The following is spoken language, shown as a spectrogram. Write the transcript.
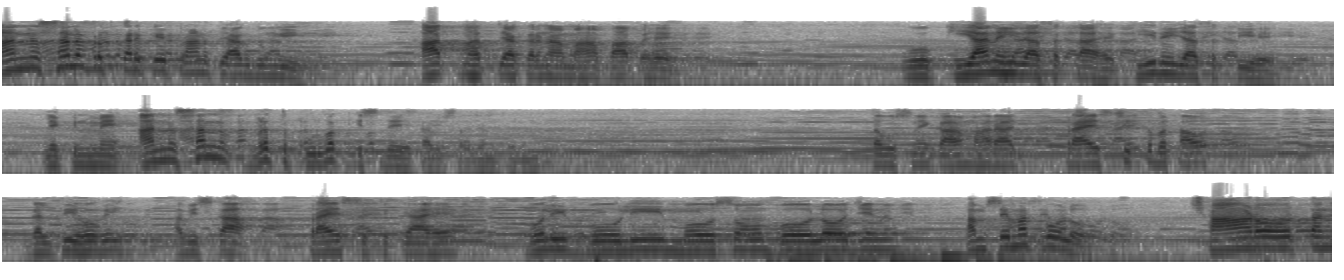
अनशन व्रत करके प्राण त्याग दूँगी। आत्महत्या करना महापाप है। वो किया नहीं जा सकता है, की नहीं जा सकती है। लेकिन मैं अनशन व्रत पूर्वक इस देह का विसर्जन करूँगा। तब उसने कहा, महाराज, प्रायश्चित बताओ। गलती हो गई। अब इसका प्रायश्चित क्या है? बोली बोली, मोसो, बोलो जिन। हमसे मत बोलो। छाड़ो तन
